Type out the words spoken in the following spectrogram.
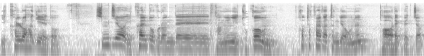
이 칼로 하기에도 심지어 이 칼도 그런데 당연히 두꺼운 커터칼 같은 경우는 더 어렵겠죠.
